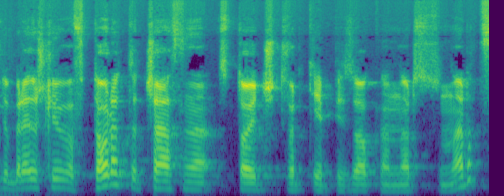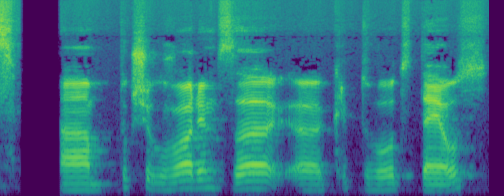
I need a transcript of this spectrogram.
Добре дошли във втората част на 104 епизод на Nerds to Nerds. А, тук ще говорим за криптовалута Teos.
